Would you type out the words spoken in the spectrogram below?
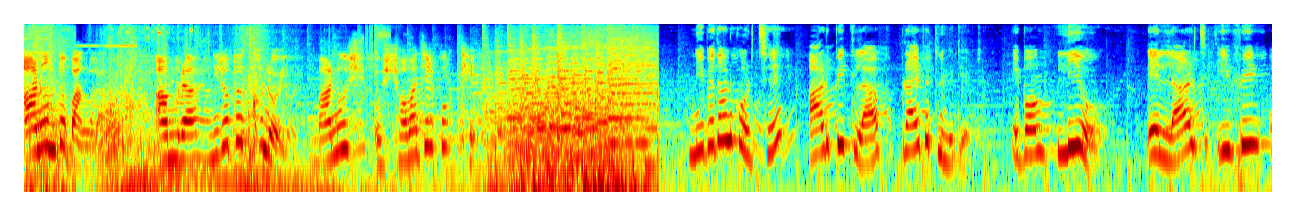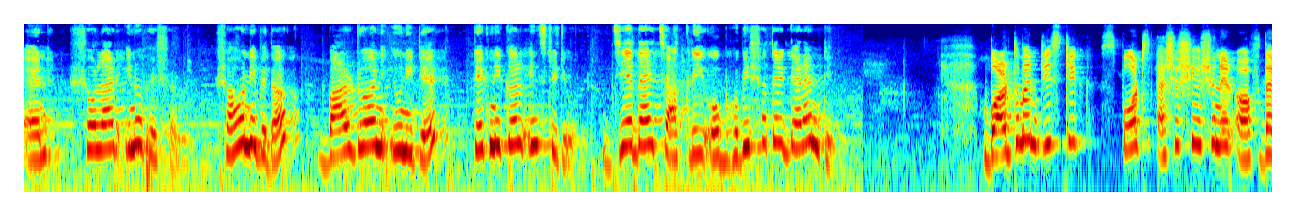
আনন্দ বাংলা। আমরা নিরপেক্ষ নই মানুষ ও সমাজের পক্ষে। নিবেদন করছে আরপি ক্লাব প্রাইভেট লিমিটেড এবং লিও এ large EV and solar innovation. সহ নিবেদক বারডোয়ান ইউনিটেড টেকনিক্যাল ইনস্টিটিউট যে দেয় চাকরি ও ভবিষ্যতের গ্যারান্টি। বর্ধমান ডিস্ট্রিক্ট স্পোর্টস অ্যাসোসিয়েশনের অফ দ্য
